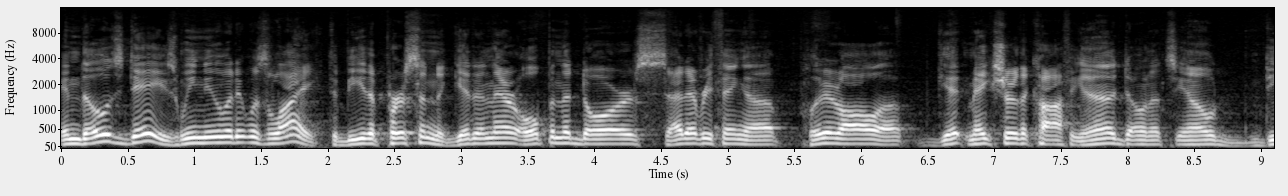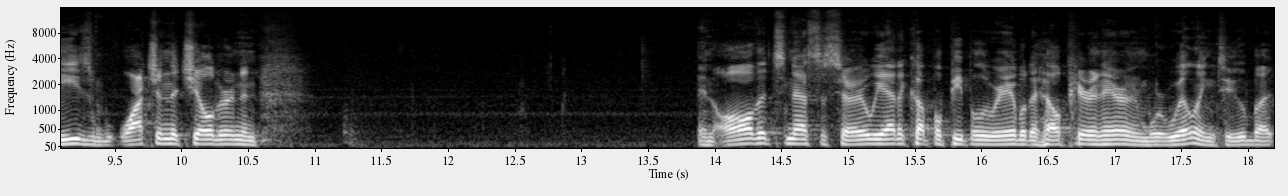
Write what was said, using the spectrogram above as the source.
In those days, we knew what it was like to be the person to get in there, open the doors, set everything up, put it all up, get make sure the coffee, uh, donuts, you know, Dee's watching the children and and all that's necessary. We had a couple people who were able to help here and there and were willing to, but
